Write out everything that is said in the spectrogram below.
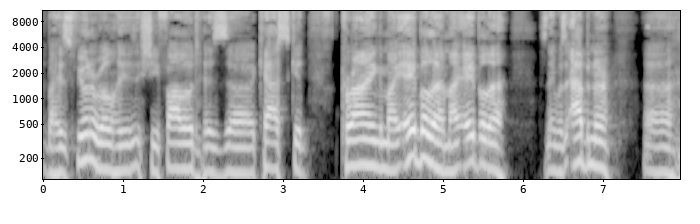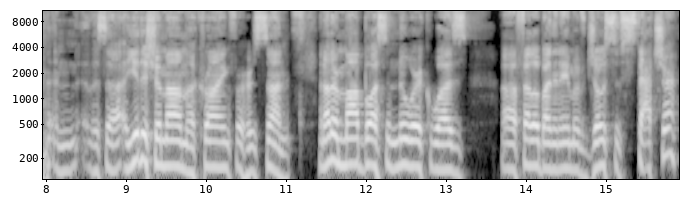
by his funeral. He, she followed his uh, casket, crying, "My Abela, my Abela." His name was Abner, uh, and this uh, a Yiddish mama crying for her son. Another mob boss in Newark was a fellow by the name of Joseph Stacher,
